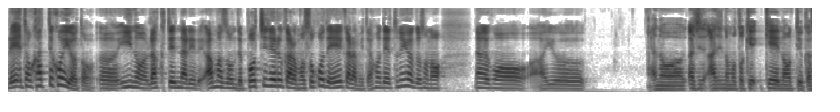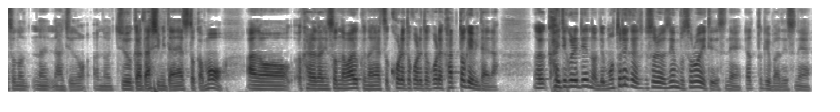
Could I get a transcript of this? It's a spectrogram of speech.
冷凍買ってこいよと。うん、いいの楽天なり、アマゾンでポチれるからもうそこでええからみたいな。ほんで、とにかくその、なんかこう、ああいう、あの、味、味の素系のっていうか、その、ななんちゅうの？あの、中華だしみたいなやつとかも、あの、体にそんな悪くないやつ、これとこれとこれ買っとけみたいな、書いてくれてるので、もうとにかくそれを全部揃えてですね、やっとけばですね、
